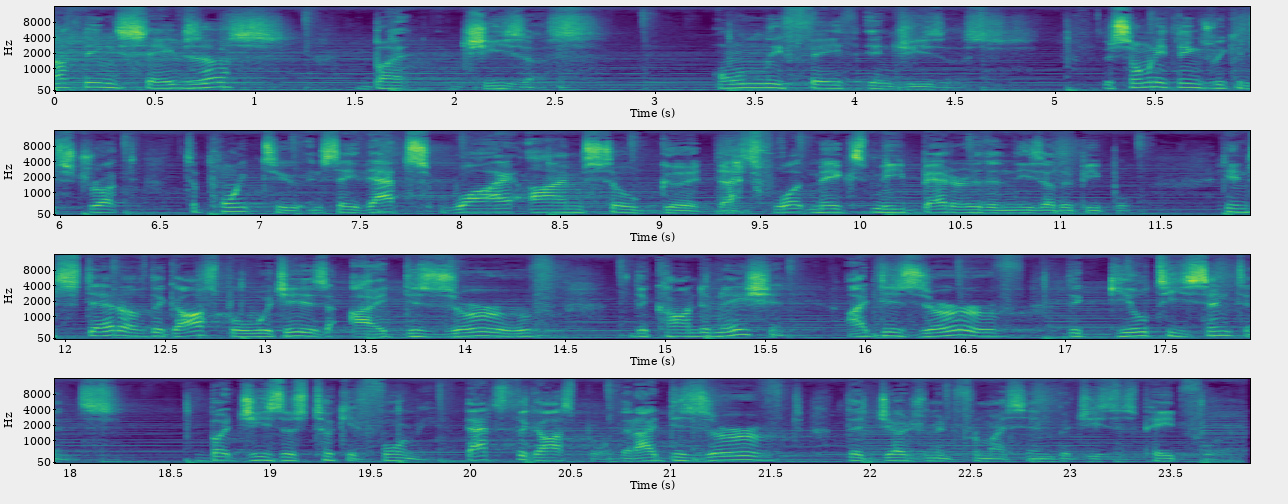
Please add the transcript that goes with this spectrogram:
Nothing saves us but Jesus. Only faith in Jesus. There's so many things we construct to point to and say, that's why I'm so good. That's what makes me better than these other people. Instead of the gospel, which is, I deserve the condemnation, I deserve the guilty sentence, but Jesus took it for me. That's the gospel, that I deserved the judgment for my sin, but Jesus paid for it.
